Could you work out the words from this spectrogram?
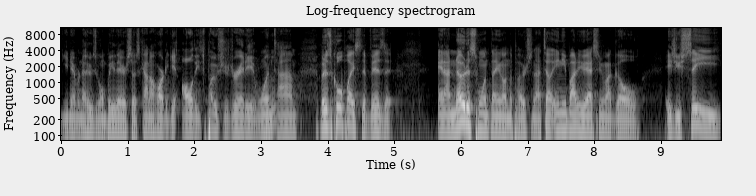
you never know who's going to be there, so it's kind of hard to get all these posters ready at one time. But it's a cool place to visit. And I noticed one thing on the poster, and I tell anybody who asks me my goal is, you see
